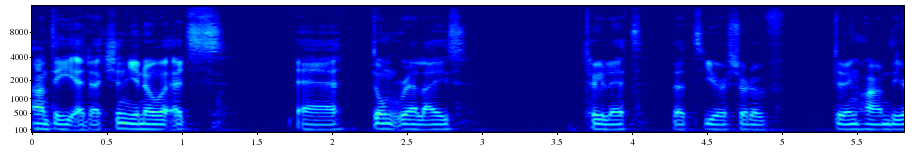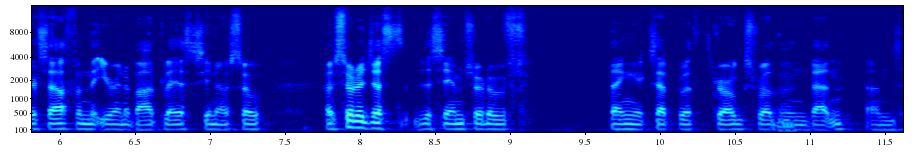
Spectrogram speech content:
anti addiction. You know, it's uh, don't realize too late that you're sort of doing harm to yourself and that you're in a bad place. You know, so it was sort of just the same sort of thing except with drugs rather than betting, and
